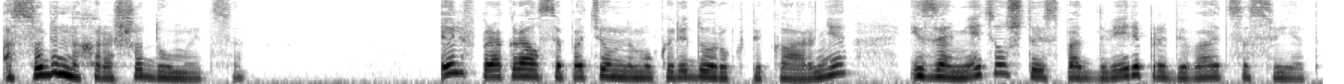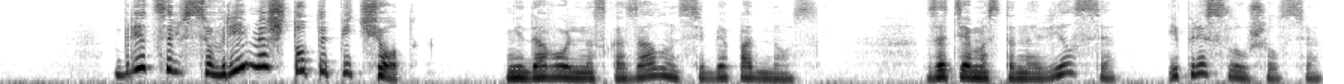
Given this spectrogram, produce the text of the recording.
особенно хорошо думается. Эльф прокрался по темному коридору к пекарне и заметил, что из-под двери пробивается свет. «Брецель все время что-то печет», — недовольно сказал он себе под нос. Затем остановился и прислушался.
